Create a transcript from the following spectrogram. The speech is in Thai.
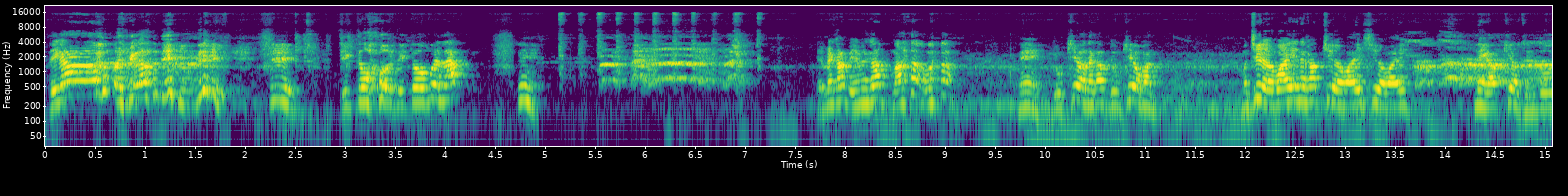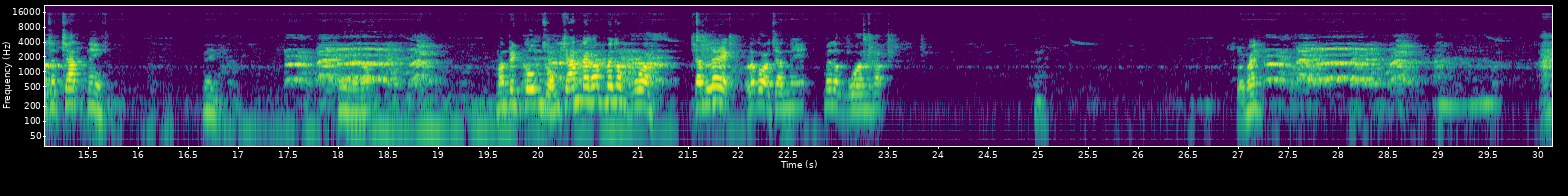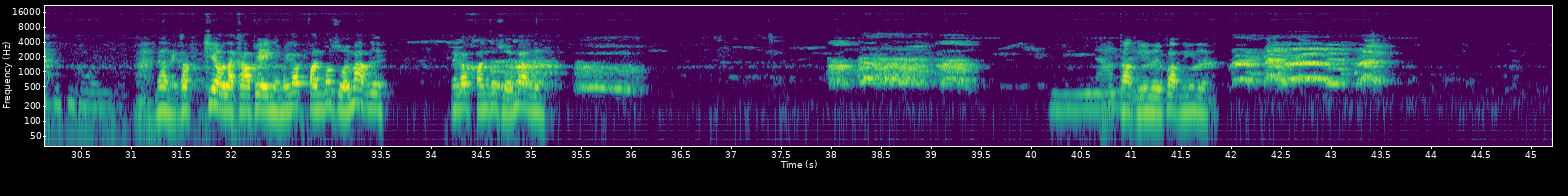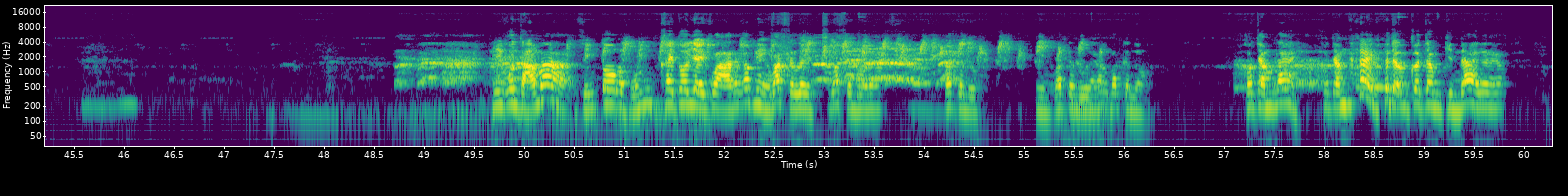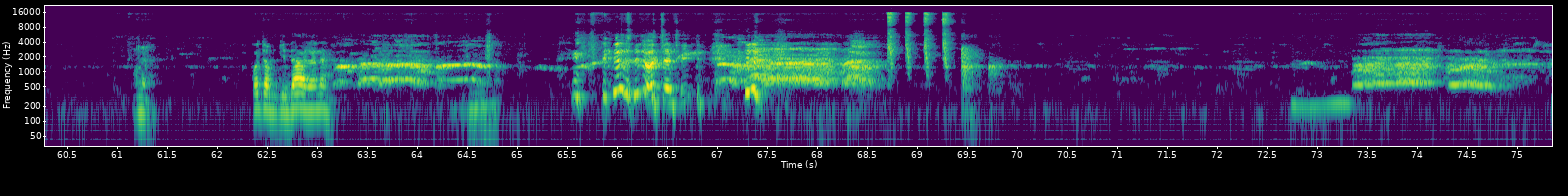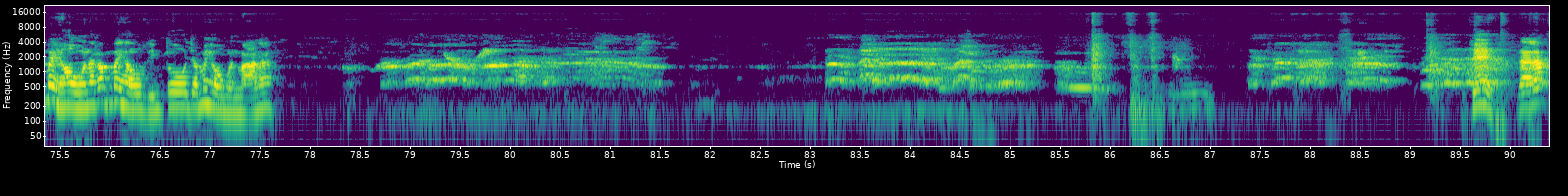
สวัสดีครับสวัสดีครับนี่นี่นี่สิงโตสิงโตเพื่อนรักนี่เห็นไหมครับเห็นไหมครับมามานี่ดูเขี้ยวนะครับ ดูเขี้ยวมัน มันเชื่อไว้นะครับ เชื่อไว้เชื่อไว้ นี่ครับเขี้ยวสิงโตชัดๆนี่นี่นี่นะครับ มันเป็นกรงสองชั้นนะครับ ไม่ต้องกลัว ชั้นแรกแล้วก็ชั้นนี้ไม่ต้องกลัวนะครับสวยไหม อ่า นั่นแหละครับเขี้ยวราคาแพงเห็นไหมครับฟันก็สวยมากเลยนะครับฟันก็สวยมากเลยมีน้ำภาพนี้เลยภาพนี้เลยมีคนถามว่าสิงโตกับผมใครตัวใหญ่กว่านะครับนี่วัดกันเลย วัดกันดูนะครับวัดกันดูนี่วัดกันดูนะครับวัดกันดูเขาจำได้เขาจำได้เขาจำเขาจำกินได้แล้วนะครับ เนี่ยเขาจำกินได้แล้วเนี่ยโดนจะถึงไม่เห่านะครับ ไม่เห่าสิงโตจะไม่เห่าเหมือนหมานะโอเค ได้แล้ว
